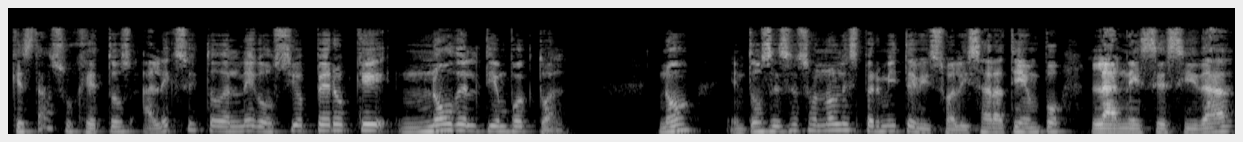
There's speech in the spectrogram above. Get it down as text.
que están sujetos al éxito del negocio, pero que no del tiempo actual. ¿No? Entonces eso no les permite visualizar a tiempo la necesidad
